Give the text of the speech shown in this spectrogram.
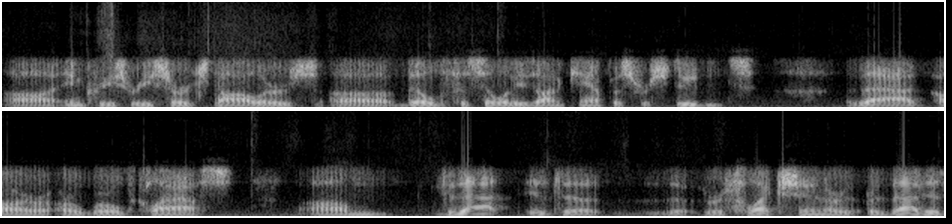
uh, increase research dollars, uh, build facilities on campus for students that are, are world class. Um, that is a the reflection, or, or that is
